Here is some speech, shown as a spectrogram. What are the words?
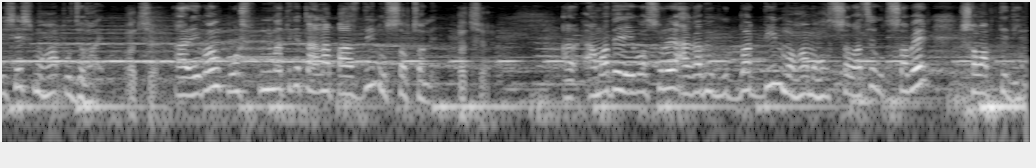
বিশেষ মহাপুজো হয়। আচ্ছা। আর এবং পৌষ পূর্ণিমা থেকে টানা পাঁচ দিন উৎসব চলে। আচ্ছা। আর আমাদের এবছরের আগামী বুধবার দিন মহা মহোৎসব আছে উৎসবের সমাপ্তি দিন।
